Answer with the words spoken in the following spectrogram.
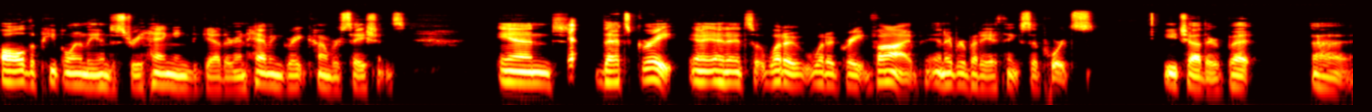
all the people in the industry hanging together and having great conversations, and yeah. that's great. And it's what a what a great vibe, and everybody I think supports each other. But uh,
